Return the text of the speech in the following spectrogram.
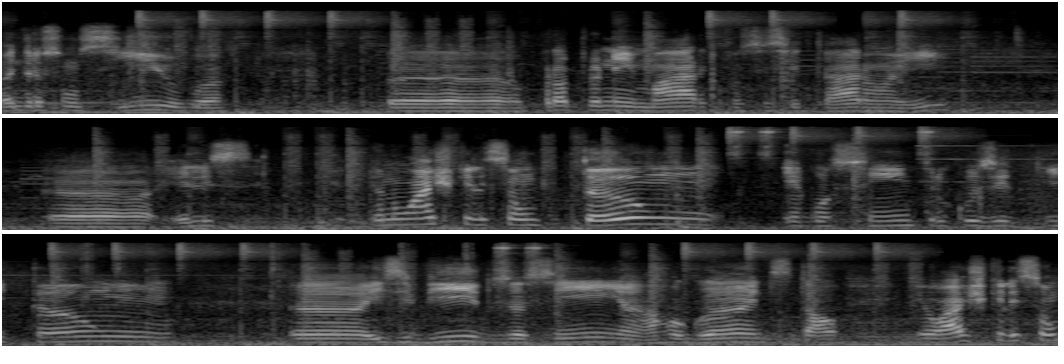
Anderson Silva, uh, o próprio Neymar que vocês citaram aí, eles, eu não acho que eles são tão egocêntricos e, e tão exibidos assim, arrogantes e tal. Eu acho que eles são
